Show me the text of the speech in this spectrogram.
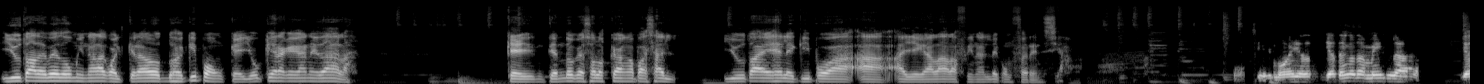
Utah debe dominar a cualquiera de los dos equipos, aunque yo quiera que gane Dallas que entiendo que son los que van a pasar. Utah es el equipo a, llegar a la final de conferencia. Yo, tengo también la. Yo,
